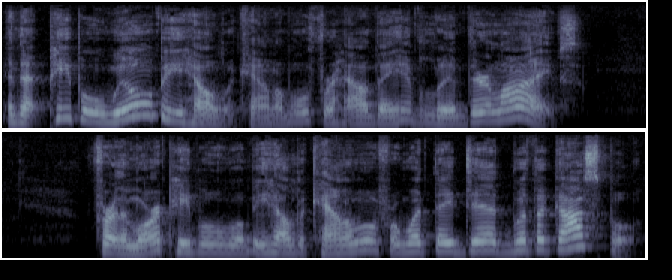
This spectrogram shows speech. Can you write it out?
and that people will be held accountable for how they have lived their lives. Furthermore, people will be held accountable for what they did with the gospel.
